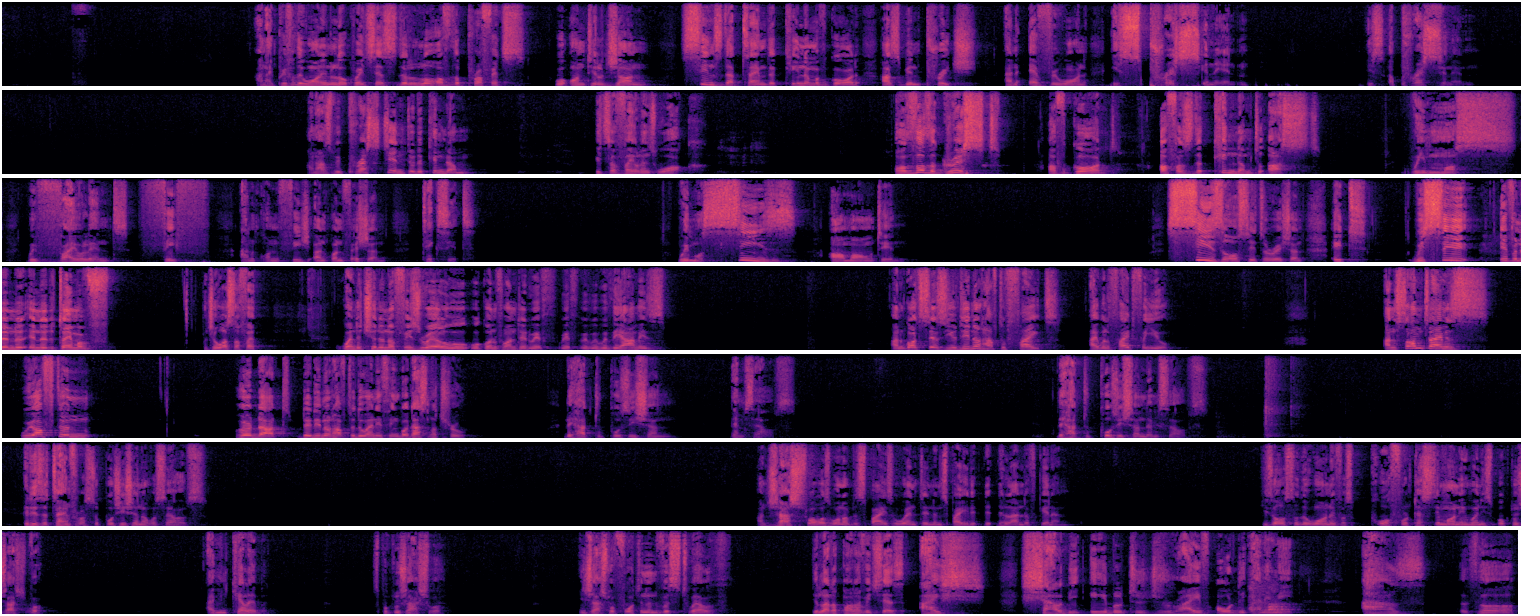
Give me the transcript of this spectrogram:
And I prefer the one in Luke where it says, The law of the prophets were until John. Since that time, the kingdom of God has been preached, and everyone is pressing in. Is oppressing in. And as we pressed into the kingdom, it's a violent walk. Although the grace of God offers the kingdom to us, we must, with violent faith and, and confession, takes it. We must seize our mountain. Seize our situation. It, we see, even in the, in the time of Jehoshaphat, when the children of Israel were, were confronted with, with, with the armies, and God says, You did not have to fight. I will fight for you. And sometimes we often heard that they did not have to do anything, but that's not true. They had to position themselves. They had to position themselves. It is a time for us to position ourselves. And Joshua was one of the spies who went in and spied the land of Canaan. He's also the one with a powerful testimony when he spoke to Joshua. I mean, Caleb spoke to Joshua. In Joshua 14 and verse 12, the latter part of it says, I sh- shall be able to drive out the enemy as the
